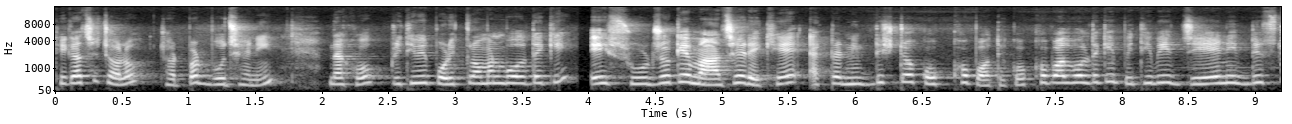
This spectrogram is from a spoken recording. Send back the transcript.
ঠিক আছে? চলো, ঝটপট বুঝে নিই। দেখো, পৃথিবীর পরিক্রমণ বলতে কি? এই সূর্যকে মাঝে রেখে একটা নির্দিষ্ট কক্ষপথে, কক্ষপথ বলতে কি? পৃথিবীর যে নির্দিষ্ট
